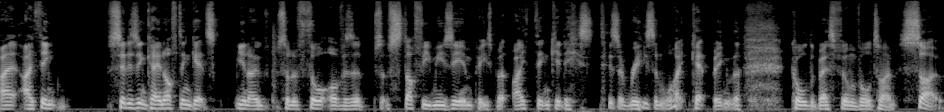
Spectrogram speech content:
I, I think Citizen Kane often gets, you know, sort of thought of as a sort of stuffy museum piece, but I think it is. There's a reason why it kept being the, called the best film of all time. So,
